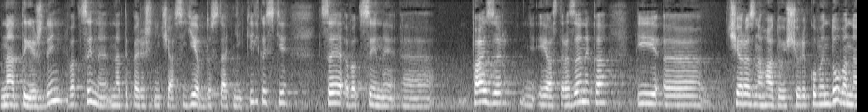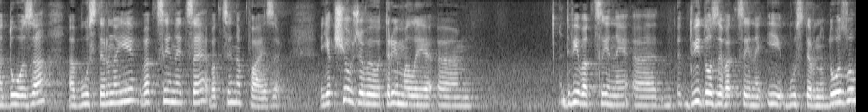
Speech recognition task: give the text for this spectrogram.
на тиждень. Вакцини на теперішній час є в достатній кількості. Це вакцини е, Pfizer і AstraZeneca. І е, ще раз нагадую, що рекомендована доза е, бустерної вакцини це вакцина Pfizer. Якщо вже ви отримали е, дві вакцини, е, дві дози вакцини і бустерну дозу,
